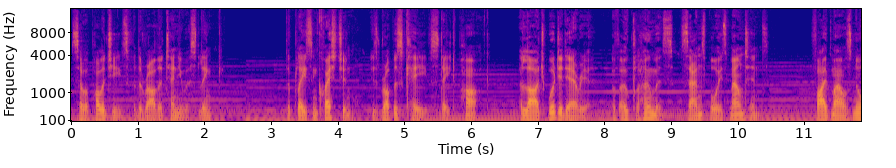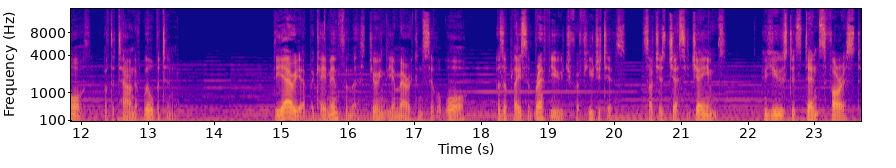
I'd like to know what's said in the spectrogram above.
so apologies for the rather tenuous link. The place in question is Robbers Cave State Park, a large wooded area of Oklahoma's Sans Bois Mountains, five miles north of the town of Wilburton. The area became infamous during the American Civil War as a place of refuge for fugitives such as Jesse James, who used its dense forest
